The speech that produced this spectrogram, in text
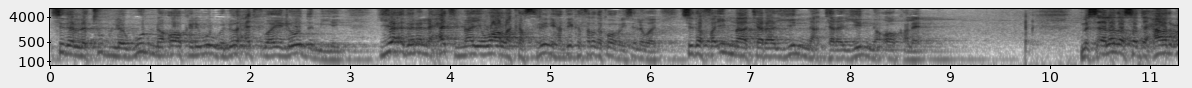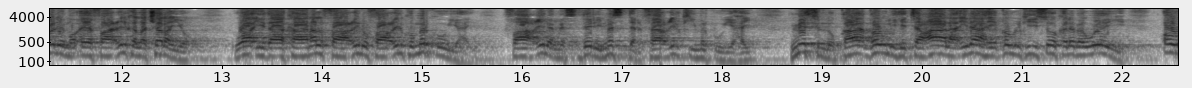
Sida latublawunna oo kale wowga loo xadfi waaye loo damiyey. Yadana la xadfi maaye waa la kasrini haddii kasrada ka horaysa la waayo. Sida faima tarayinna tarayinna oo kale. Masalada saddexaad culimo ee faacilka la jarayo waa idaa kaana milu qowlihi tacaala ilaahay qowlkiisoo kaleba weeyi ow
